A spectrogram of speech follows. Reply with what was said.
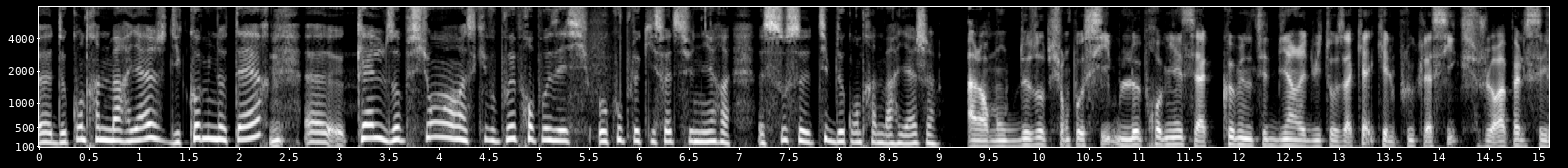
euh, de contrats de mariage dit communautaire, mm. quelles options est-ce que vous pouvez proposer aux couples qui souhaitent s'unir sous ce type de contrat de mariage? Alors donc deux options possibles. Le premier c'est la communauté de biens réduite aux acquets qui est le plus classique. Je le rappelle c'est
